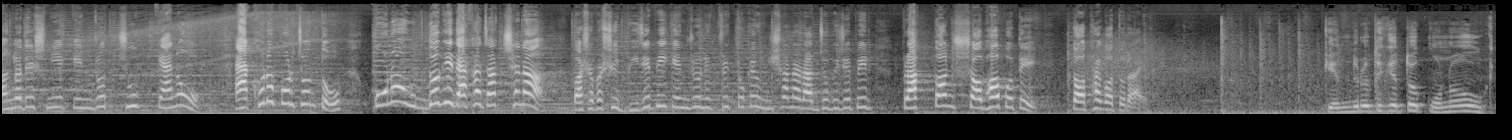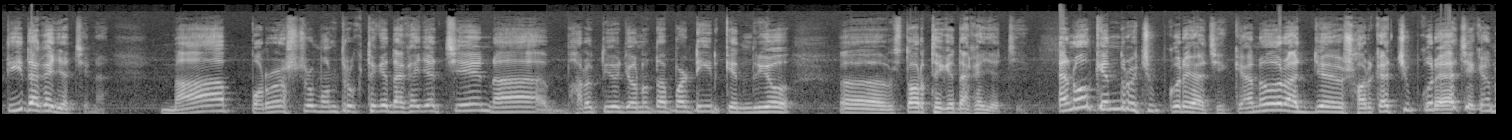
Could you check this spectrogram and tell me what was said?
বাংলাদেশ নিয়ে কেন্দ্র চুপ কেন? এখনও পর্যন্ত কোনো উদ্যোগই দেখা যাচ্ছে না। পাশাপাশি বিজেপি কেন্দ্রীয় নেতৃত্বকেও নিশানা রাজ্য বিজেপির প্রাক্তন সভাপতি তথাগত রায়। কেন্দ্র থেকে তো কোনো উক্তি দেখা যাচ্ছে না। না পররাষ্ট্র মন্ত্রক থেকে দেখা যাচ্ছে, না ভারতীয় জনতা পার্টির কেন্দ্রীয় স্তর থেকে দেখা যাচ্ছে। কেন কেন্দ্র চুপ করে আছে? কেন রাজ্য সরকার চুপ করে আছে? কেন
